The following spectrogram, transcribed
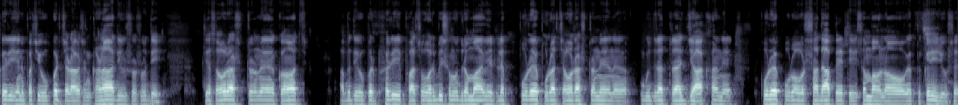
કરી અને પછી ઉપર ચડાવે છે અને ઘણા દિવસો સુધી તે સૌરાષ્ટ્રને કચ્છ આ બધી ઉપર ફરી પાછું અરબી સમુદ્રમાં આવી એટલે પૂરેપૂરા સૌરાષ્ટ્રને અને ગુજરાત રાજ્ય આખાને પૂરેપૂરો વરસાદ આપે તેવી સંભાવનાઓ વ્યક્ત કરી રહ્યું છે.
